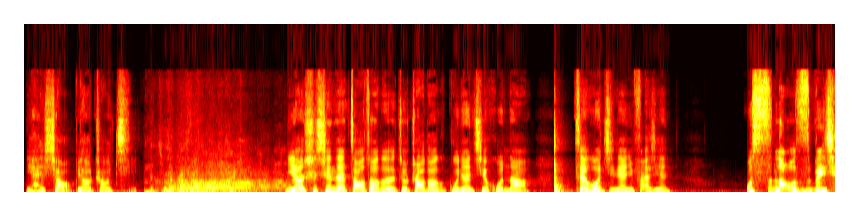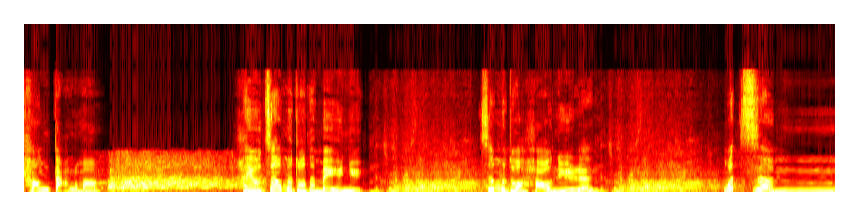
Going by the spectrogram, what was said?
你还小，不要着急。你要是现在早早的就找到个姑娘结婚呢，再过几年你发现。我是脑子被枪打了吗？还有这么多的美女，这么多好女人，我怎么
